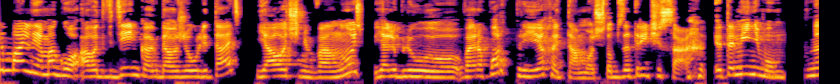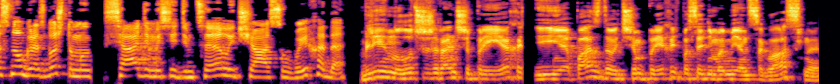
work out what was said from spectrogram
нормально, я могу. А вот в день, когда уже улетать, я очень волнуюсь. Я люблю в аэропорт приехать там вот, чтобы за три часа. Это минимум. У нас много раз было, что мы сядем и сидим целый час у выхода. Блин, ну лучше же раньше приехать и не опаздывать, чем приехать в последний момент, согласны?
